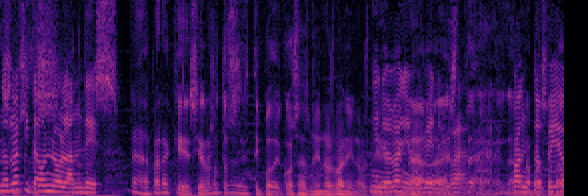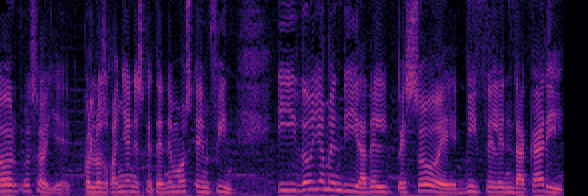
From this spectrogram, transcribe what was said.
Nos lo ha quitado un holandés. Nada, ¿para qué? Si a nosotros ese tipo de cosas ni nos van ni nos Ni vienen. nos ni nos nada, viene, está- nada. nada, no Cuanto pasa peor, nada. pues oye, con los gañanes que tenemos, en fin. Y Doya Mendía del PSOE, vicelendacari,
